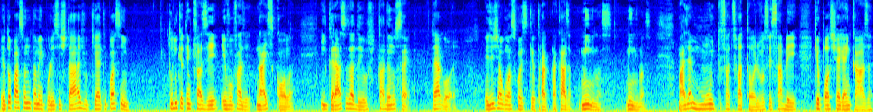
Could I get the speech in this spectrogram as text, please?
Eu estou passando também por esse estágio que é tipo assim: tudo que eu tenho que fazer, eu vou fazer na escola. E graças a Deus está dando certo até agora. Existem algumas coisas que eu trago para casa, mínimas, mínimas. Mas é muito satisfatório você saber que eu posso chegar em casa,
